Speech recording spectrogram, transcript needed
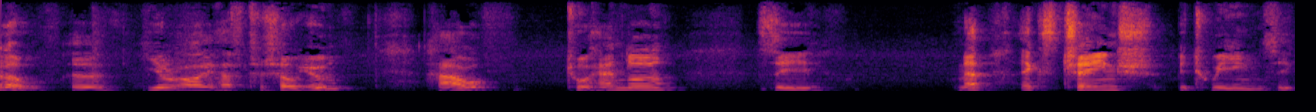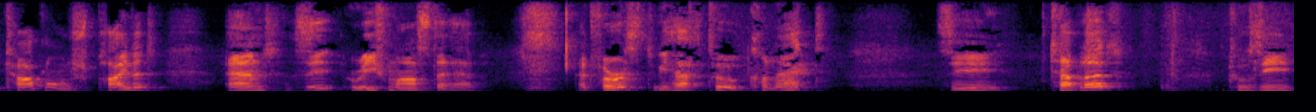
Hello, uh, here I have to show you how to handle the map exchange between the Carplounge Pilot and the Reefmaster app. At first we have to connect the tablet to the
